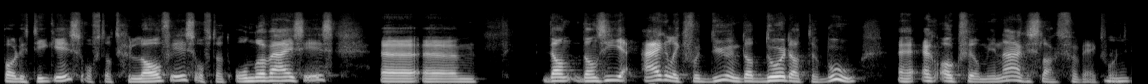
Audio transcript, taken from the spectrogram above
politiek is, of dat geloof is, of dat onderwijs is, uh, um, dan, dan zie je eigenlijk voortdurend dat door dat taboe er ook veel meer nageslacht verwerkt wordt. Mm.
